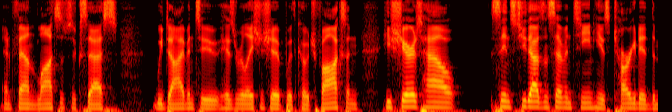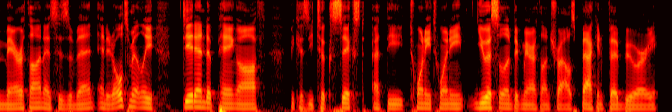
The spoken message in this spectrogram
and found lots of success. We dive into his relationship with Coach Fox, and he shares how since 2017 he has targeted the marathon as his event, and it ultimately did end up paying off because he took sixth at the 2020 U.S. Olympic Marathon Trials back in February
